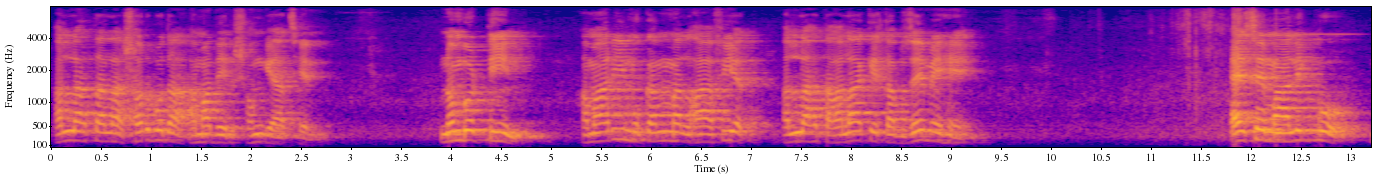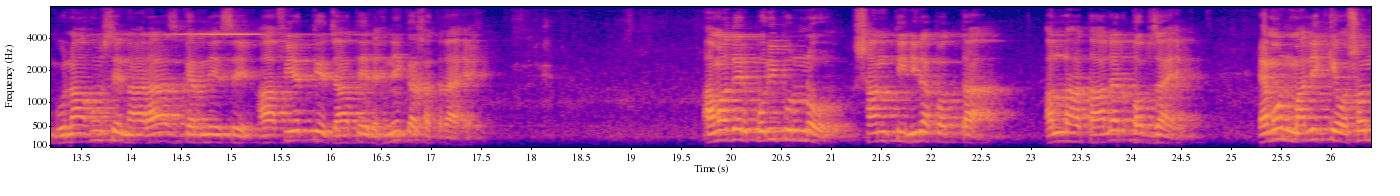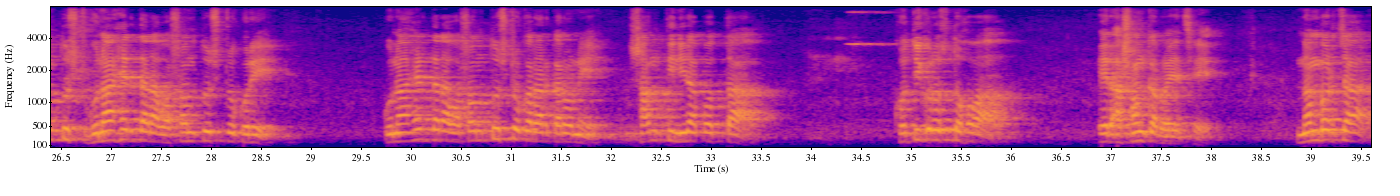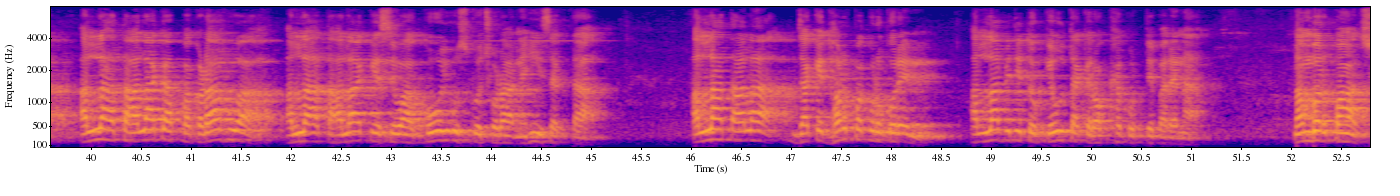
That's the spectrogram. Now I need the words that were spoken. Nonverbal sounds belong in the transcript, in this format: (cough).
আল্লাহ তালা সর্বদা আমাদের সঙ্গে আছেন। নম্বর তিন हमारी मुकम्मल आफियत अल्लाह ताला के कब्ज़े में है ऐसे मालिक को गुनाहों से नाराज करने से आफियत के जाते रहने का खतरा है আমাদের পরিপূর্ণ শান্তি নিরাপত্তা আল্লাহ তালার কবজায় এমন মালিককে অসন্তুষ্ট গুনাহের দ্বারা অসন্তুষ্ট করে গুনাহের দ্বারা অসন্তুষ্ট করার কারণে শান্তি নিরাপত্তা ক্ষতিগ্রস্ত হওয়া এর আশঙ্কা রয়েছে नंबर चार अल्लाह ताला का पकड़ा हुआ अल्लाह ताला के सिवा कोई उसको छोड़ा नहीं सकता আল্লাহ তালা যাকে ধরপাকড় করেন আল্লাহ ব্যতীত কেউ তাকে রক্ষা করতে পারে না नंबर पाँच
